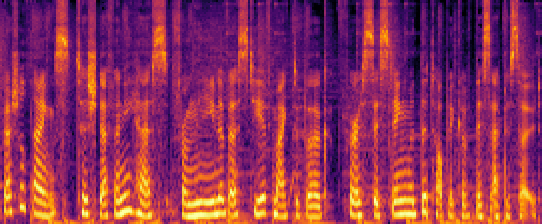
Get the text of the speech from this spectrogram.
Special thanks to Stephanie Hess from the University of Magdeburg for assisting with the topic of this episode.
